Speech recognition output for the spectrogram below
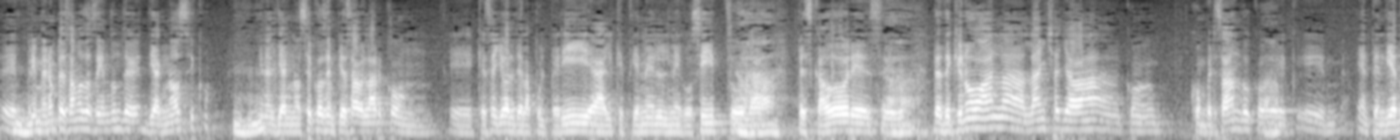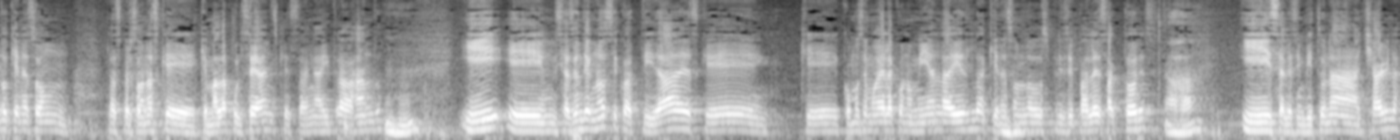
Eh, Primero empezamos haciendo un de- diagnóstico. En el diagnóstico se empieza a hablar con, eh, qué sé yo, el de la pulpería, el que tiene el negocito, la- pescadores. eh, desde que uno va en la lancha ya va con- conversando, con- eh, eh, entendiendo quiénes son las personas que, que más la pulsean, que están ahí trabajando. Y se hace un diagnóstico de actividades, que, que- cómo se mueve la economía en la isla, quiénes son los principales actores. Y se les invita a una charla,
